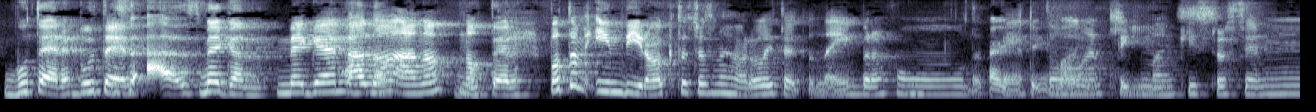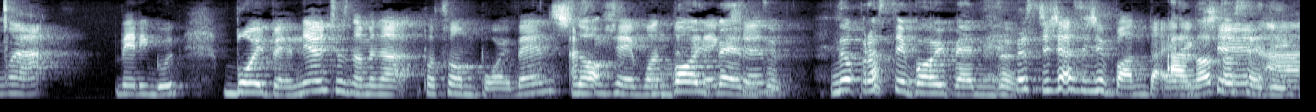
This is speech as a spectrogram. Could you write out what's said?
Buter. Buter. Z, a, z Megan. Megan, áno, Áno. No. Buter. Potom indie rock, to čo sme hovorili, to je to Neighborhood, Arctic tieto, Monkeys. Monkeys, proste mua, very good. Boy band, neviem čo znamená po celom boy band, No, asi že One boy Direction. band. No proste boy band. Proste, že asi, že One Direction Áno, to sedí. a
